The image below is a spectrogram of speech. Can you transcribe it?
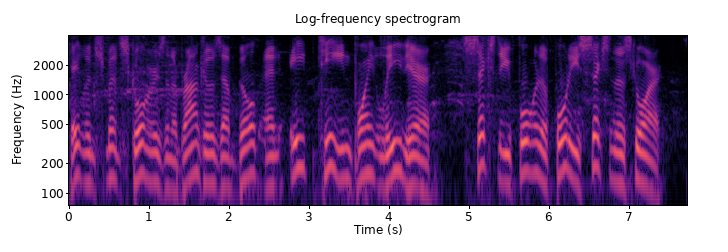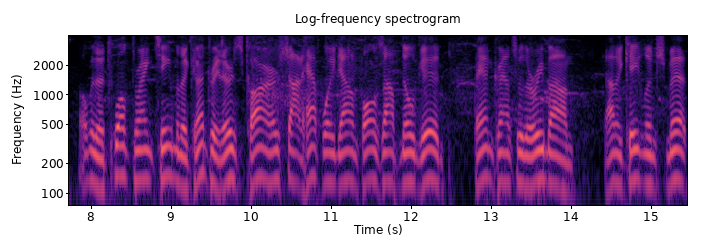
Caitlin Schmidt scores, and the Broncos have built an 18 point lead here. 64 to 46 in the score over the 12th ranked team in the country. There's Carr, shot halfway down, falls off, no good. Pankratz with a rebound. Down to Caitlin Schmidt.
